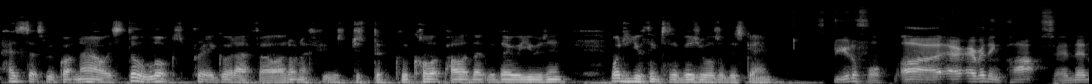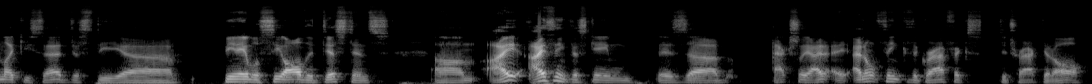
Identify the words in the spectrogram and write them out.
headsets we've got now, it still looks pretty good. I felt. I don't know if it was just the, the color palette that they were using what did you think to the visuals of this game? It's beautiful. Uh, everything pops, and then, like you said, just the uh, being able to see all the distance. Um, I I think this game is uh, actually I I don't think the graphics detract at all.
